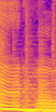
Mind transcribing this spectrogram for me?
anymore.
